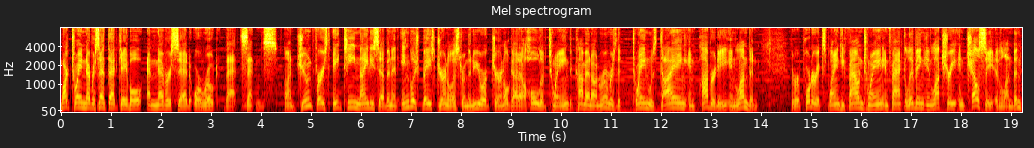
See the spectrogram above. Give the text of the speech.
Mark Twain never sent that cable and never said or wrote that sentence. On June 1st, 1897, an English based journalist from the New York Journal got a hold of Twain to comment on rumors that Twain was dying in poverty in London. The reporter explained he found Twain, in fact, living in luxury in Chelsea in London,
